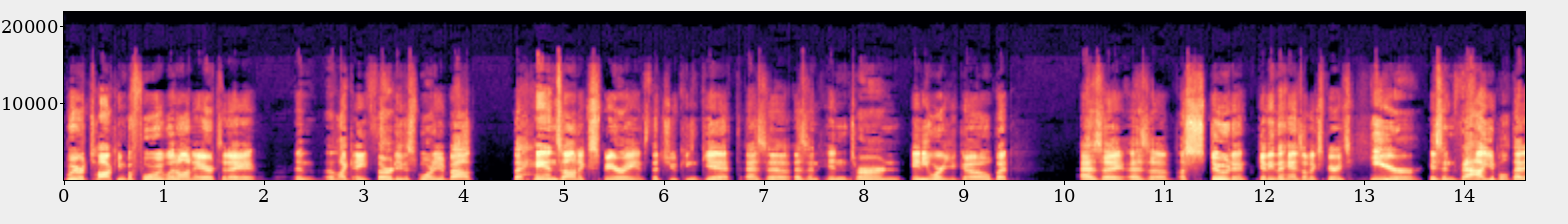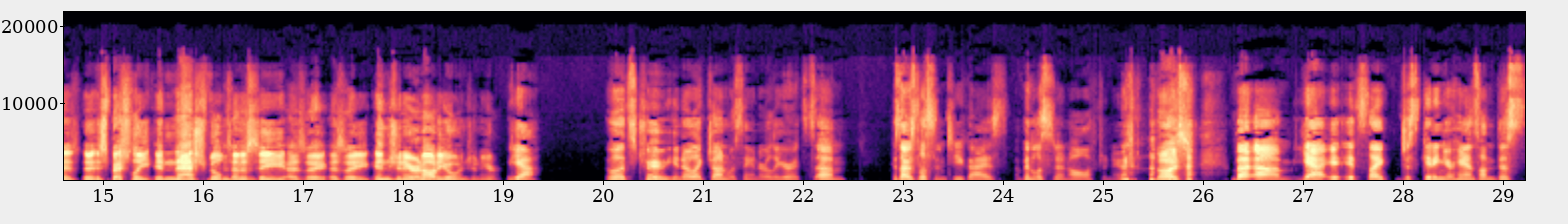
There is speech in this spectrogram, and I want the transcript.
we were talking before we went on air today, in like eight thirty this morning about the hands-on experience that you can get as a as an intern anywhere you go, but as a as a, a student, getting the hands-on experience here is invaluable. That is especially in Nashville, Mhm. Tennessee, as a as a engineer, an audio engineer. Yeah. Well, it's true. You know, like John was saying earlier, it's um because I was listening to you guys. I've been listening all afternoon. Nice. but um yeah, it, it's like just getting your hands on this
